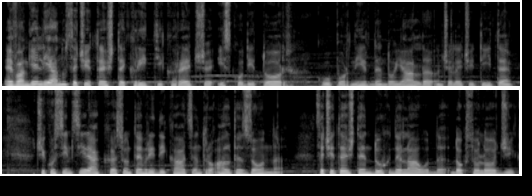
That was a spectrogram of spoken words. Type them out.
Evanghelia nu se citește critic, rece, iscoditor, cu porniri de îndoială în cele citite, ci cu simțirea că suntem ridicați într-o altă zonă. Se citește în duh de laudă, doxologic,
